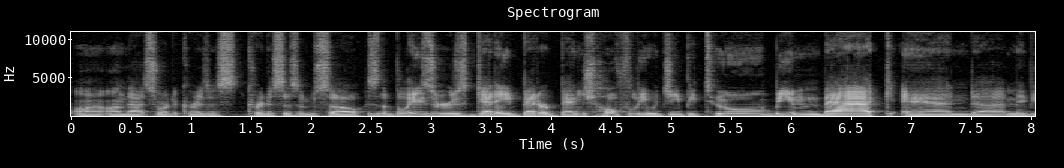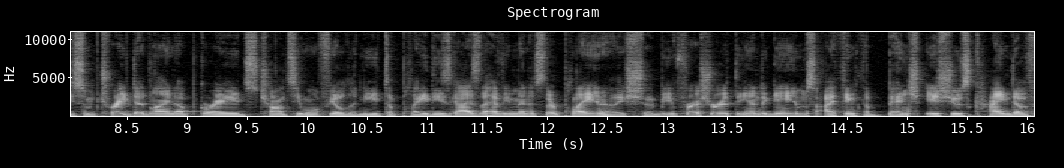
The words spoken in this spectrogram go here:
on, on that sort of criticism. So as the Blazers get a better bench, hopefully with GP2 being back and uh, maybe some trade deadline upgrades, Chauncey won't feel the need to play these guys the heavy minutes they're playing, and they should be fresher at the end of games. I think the bench issues kind of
